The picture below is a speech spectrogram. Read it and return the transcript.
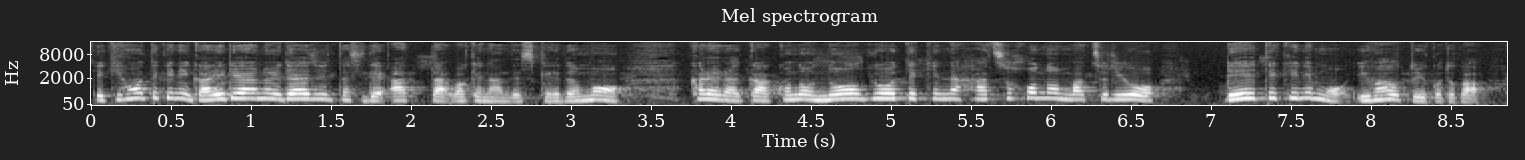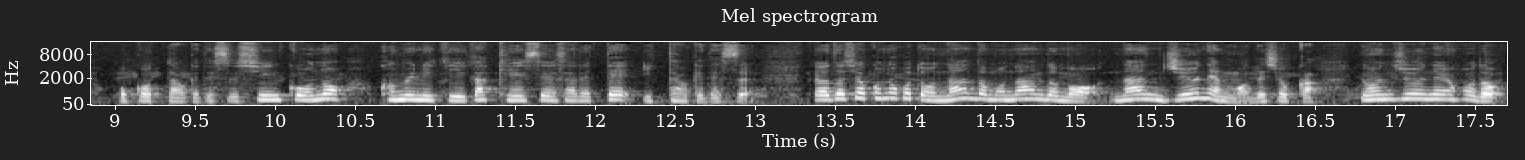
で基本的にガリレアのユダヤ人たちであったわけなんですけれども彼らがこの農業的な初穂の祭りを霊的にも祝うということが起こったわけです。信仰のコミュニティが形成されていったわけです。で私はこのことを何度も何度も何十年もでしょうか40年ほど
